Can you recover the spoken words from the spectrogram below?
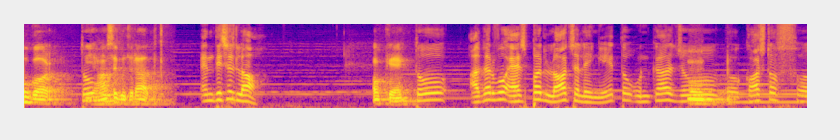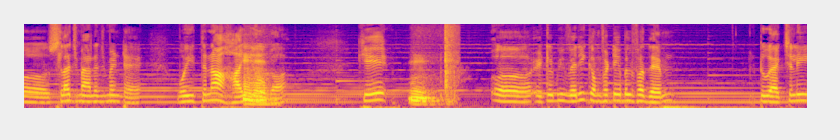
oh God तो यहाँ से Gujarat. And this is law. Okay तो अगर वो एज पर लॉ चलेंगे तो उनका जो। कॉस्ट ऑफ़ स्लज मैनेजमेंट है वो इतना हाई हम्म। होगा कि it will be very comfortable for them to actually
